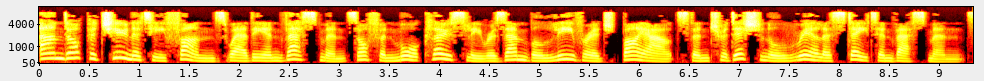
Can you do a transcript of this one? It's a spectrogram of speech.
and opportunity funds where the investments often more closely resemble leveraged buyouts than traditional real estate investments.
